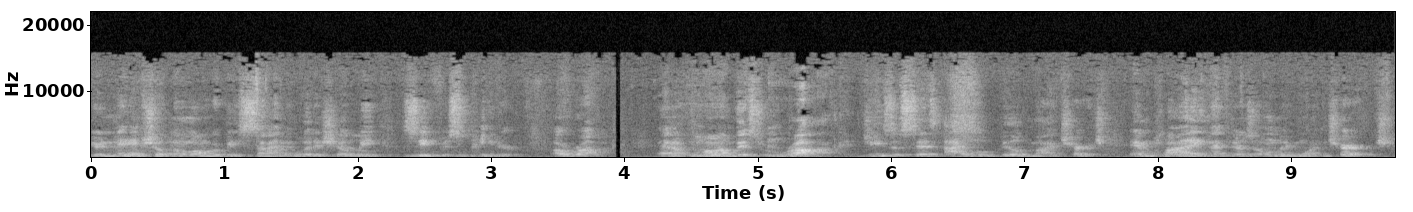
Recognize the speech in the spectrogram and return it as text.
your name shall no longer be Simon, but it shall be Cephas, Peter, a rock. And upon this rock, Jesus says, I will build my church, implying that there's only one church.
